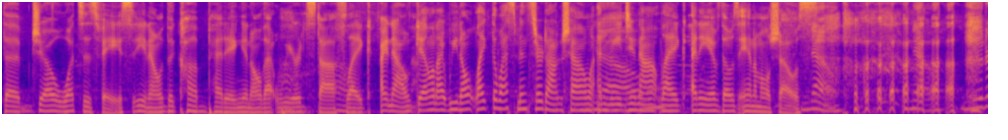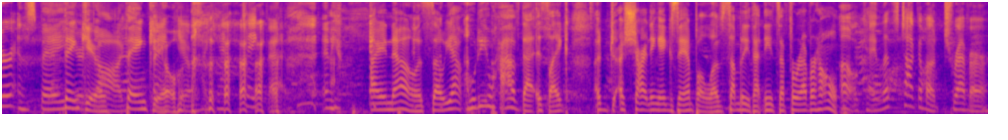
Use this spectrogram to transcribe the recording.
the Joe, what's his face? You know, the cub petting and all that weird oh, stuff. Oh. Like I know, Gail and I, we don't like the Westminster Dog Show, and we do not like any of those animal shows. No, no. Neuter and spay. Thank your you. Dogs. Thank you. I can't take that. Anyway. I know. So yeah, who do you have that is like a, a shining example of somebody that needs a forever home? Oh, okay. Let's talk about Trevor.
